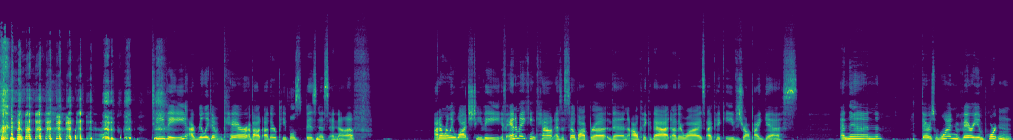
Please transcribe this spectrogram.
Um, TV, I really don't care about other people's business enough. I don't really watch TV. If anime can count as a soap opera, then I'll pick that. Otherwise, I pick Eavesdrop, I guess. And then there's one very important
